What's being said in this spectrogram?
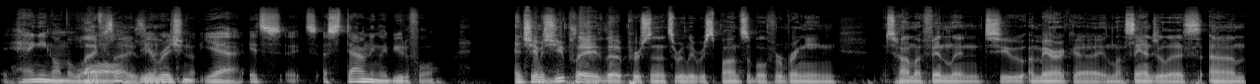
it hanging on the wall, size, the yeah. original, yeah, it's it's astoundingly beautiful. And Seumas, you play the person that's really responsible for bringing Tom of Finland to America in Los Angeles. Um,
